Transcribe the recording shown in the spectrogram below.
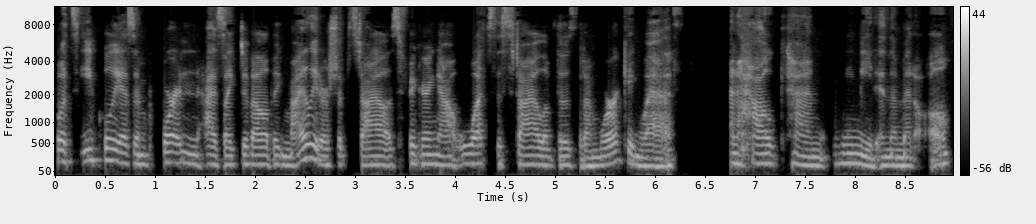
what's equally as important as like developing my leadership style is figuring out what's the style of those that I'm working with and how can we meet in the middle.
